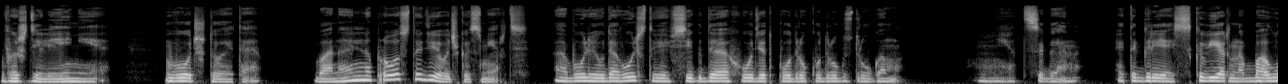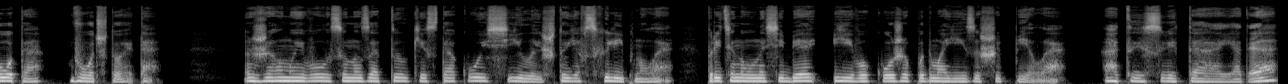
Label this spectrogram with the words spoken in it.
вожделение. Вот что это. Банально просто девочка-смерть. А более удовольствия всегда ходят под руку друг с другом. Нет, цыган, это грязь, скверно, болото. Вот что это». Жал мои волосы на затылке с такой силой, что я всхлипнула, притянул на себя, и его кожа под моей зашипела. «А ты святая, да?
